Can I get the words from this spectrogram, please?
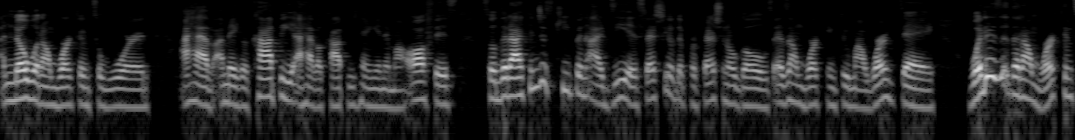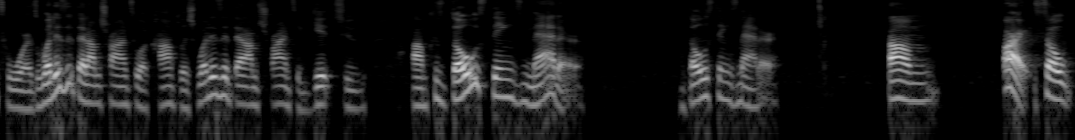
I know what I'm working toward. I have I make a copy. I have a copy hanging in my office so that I can just keep an idea, especially of the professional goals as I'm working through my workday. What is it that I'm working towards? What is it that I'm trying to accomplish? What is it that I'm trying to get to? Because um, those things matter. Those things matter. Um, all right, so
